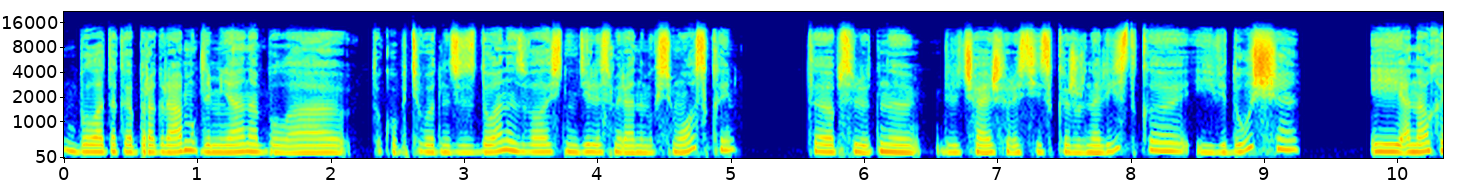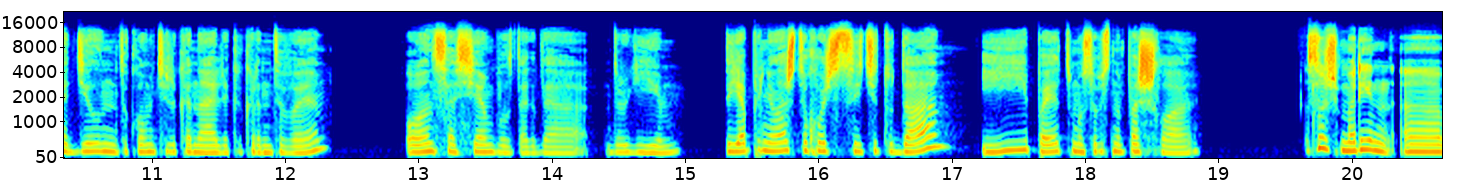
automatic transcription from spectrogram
была такая программа, для меня она была такой путеводной звездой, называлась «Неделя с Мирианой Максимовской». Это абсолютно величайшая российская журналистка и ведущая. И она ходила на таком телеканале, как РНТВ. Он совсем был тогда другим. Я поняла, что хочется идти туда, и поэтому, собственно, пошла. Слушай, Марин, а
